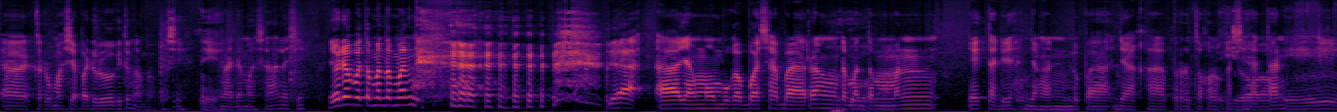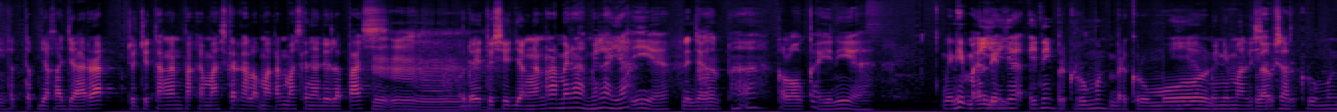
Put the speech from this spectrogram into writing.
eh, ke rumah siapa dulu gitu nggak apa-apa sih. Iya. Nggak ada masalah sih. Ya udah buat teman-teman. ya eh, yang mau buka puasa bareng teman-teman ya tadi ya jangan lupa jaga protokol kesehatan. Tetap jaga jarak cuci tangan pakai masker. Kalau makan maskernya dilepas. Mm-mm. udah itu sih. Jangan rame-rame lah ya. Iya. Dan jangan Ah, ah. kalau kayak ini ya Iya, minimalin. Iya, ini berkerumun. Iya, berkerumun minimalis nggak usah berkerumun.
